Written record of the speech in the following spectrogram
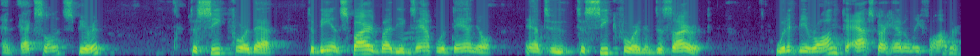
an excellent spirit? To seek for that, to be inspired by the example of Daniel, and to, to seek for it and desire it. Would it be wrong to ask our Heavenly Father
